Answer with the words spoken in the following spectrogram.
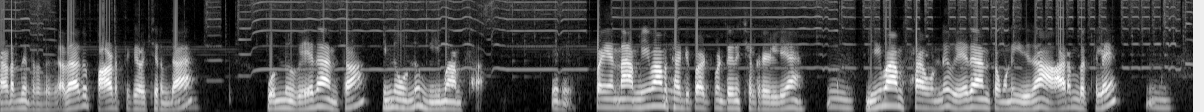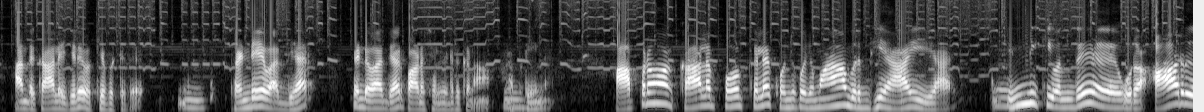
நடந்துட்டு இருந்தது அதாவது பாடத்துக்கு வச்சுருந்தா ஒன்று வேதாந்தம் இன்னொன்று மீமாம்சா. சரி இப்போ நான் மீமாம்சா டிபார்ட்மெண்ட்டுன்னு சொல்கிறேன் இல்லையா? மீமாம்சா ஒன்று வேதாந்தம் ஒன்று இதுதான் ஆரம்பத்தில் அந்த காலேஜில் வைக்கப்பட்டது. ரெண்டே வாத்தியார் ரெண்டு வாத்தியார் பாடம் சொல்லிட்டு இருக்கணும் அப்படின்னு. அப்புறம் காலப்போக்கில் கொஞ்சம் கொஞ்சமாக விருத்தி ஆகி ஆகி, இன்னைக்கு வந்து ஒரு ஆறு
